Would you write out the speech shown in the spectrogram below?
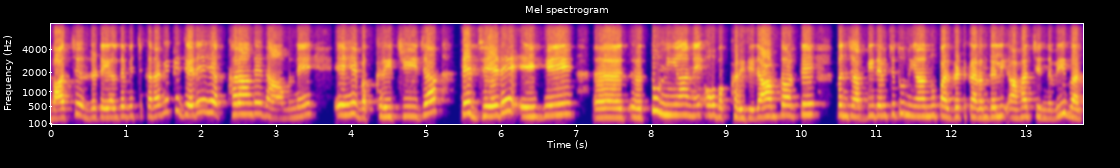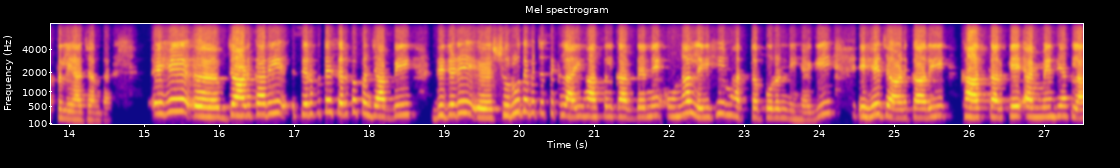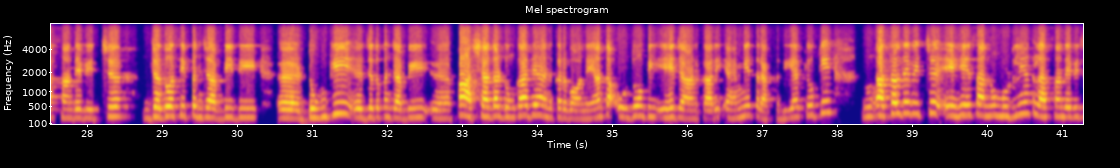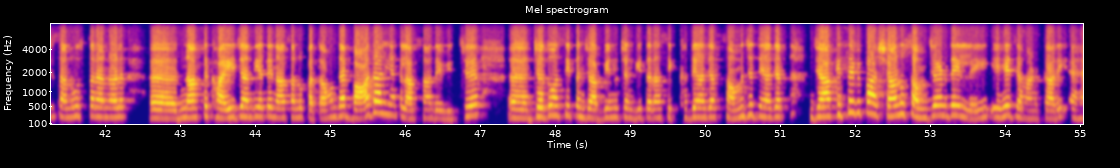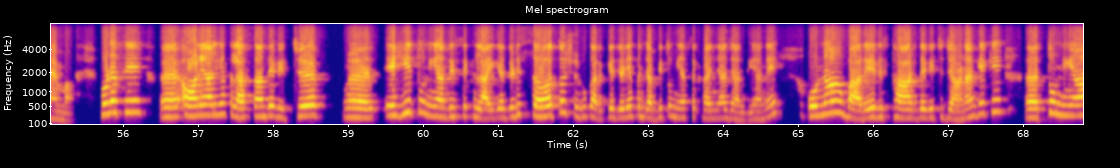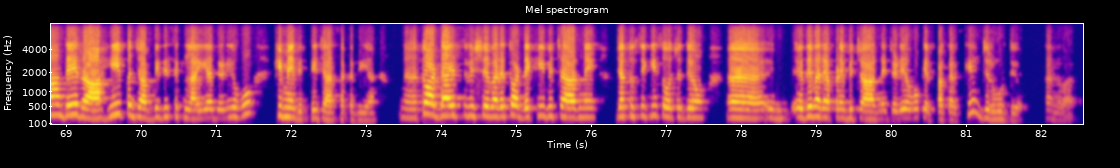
ਬਾਅਦ ਚ ਡਿਟੇਲ ਦੇ ਵਿੱਚ ਕਰਾਂਗੇ ਕਿ ਜਿਹੜੇ ਇਹ ਅੱਖਰਾਂ ਦੇ ਨਾਮ ਨੇ ਇਹ ਵੱਖਰੀ ਚੀਜ਼ ਆ ਤੇ ਜਿਹੜੇ ਇਹ ਅ, ਧੁਨੀਆਂ ਨੇ ਉਹ ਵੱਖਰੀ ਚੀਜ਼ ਆਮ ਤੌਰ ਤੇ ਪੰਜਾਬੀ ਦੇ ਵਿੱਚ ਧੁਨੀਆਂ ਨੂੰ ਪ੍ਰਗਟ ਕਰਨ ਦੇ ਲਈ ਆਹ ਚਿੰਨ੍ਹ ਵੀ ਵਰਤ ਲਿਆ ਜਾਂਦਾ ਇਹ ਅ, ਜਾਣਕਾਰੀ ਸਿਰਫ ਤੇ ਸਿਰਫ ਪੰਜਾਬੀ ਦੀ ਜਿਹੜੀ ਸ਼ੁਰੂ ਦੇ ਵਿੱਚ ਸਿਖਲਾਈ ਹਾਸਲ ਕਰਦੇ ਨੇ ਉਹਨਾਂ ਲਈ ਹੀ ਮਹੱਤਵਪੂਰਨ ਨਹੀਂ ਹੈਗੀ। ਇਹ ਜਾਣਕਾਰੀ ਖਾਸ ਕਰਕੇ ਐਮਏ ਦੀਆਂ ਕਲਾਸਾਂ ਦੇ ਵਿੱਚ ਜਦੋਂ ਅਸੀਂ ਪੰਜਾਬੀ ਦੀ ਡੂੰਗੀ ਜਦੋਂ ਪੰਜਾਬੀ ਅਹ, ਭਾਸ਼ਾ ਦਾ ਡੂੰਘਾ ਅਧਿਐਨ ਕਰਵਾਉਂਦੇ ਆ ਤਾਂ ਉਦੋਂ ਵੀ ਇਹ ਜਾਣਕਾਰੀ ਅਹਿਮੀਅਤ ਰੱਖਦੀ ਆ ਕਿਉਂਕਿ ਅਸਲ ਦੇ ਵਿੱਚ ਇਹ ਸਾਨੂੰ ਮੁੱਢਲੀਆਂ ਕਲਾਸਾਂ ਦੇ ਵਿੱਚ ਸਾਨੂੰ ਉਸ ਤਰ੍ਹਾਂ ਨਾਲ ਅਹ, ਨਾ ਸਿਖਾਈ ਜਾਂਦੀ ਹੈ ਤੇ ਨਾ ਸਾਨੂੰ ਪਤਾ ਹੁੰਦਾ ਬਾਅਦ ਵਾਲੀਆਂ ਕਲਾਸਾਂ ਦੇ ਵਿੱਚ ਅਹ, ਜਦੋਂ ਅਸੀਂ ਪੰਜਾਬੀ ਨੂੰ ਚੰਗੀ ਤਰ੍ਹਾਂ ਸਿੱਖਦੇ ਹਾਂ ਜਾਂ ਸਮਝਦੇ ਹਾਂ ਜਾਂ ਕਿਸੇ ਵੀ ਭਾਸ਼ਾ ਨੂੰ ਸਮਝਣ ਦੇ ਲਈ ਇਹ ਜਾਣਕਾਰੀ ਅਹਿਮ ਆ। ਹੁਣ ਅਸੀਂ ਅਹ, ਆਉਣ ਵਾਲੀਆਂ ਕਲਾਸਾਂ ਦੇ ਵਿੱਚ ਇਹੀ ਧੁਨੀਆਂ ਦੀ ਸਿਖਲਾਈ ਹੈ ਜਿਹੜੀ ਸ ਤੋਂ ਸ਼ੁਰੂ ਕਰਕੇ ਜਿਹੜੀਆਂ ਪੰਜਾਬੀ ਧੁਨੀਆਂ ਸਿਖਾਈਆਂ ਜਾਂਦੀਆਂ ਨੇ ਉਹਨਾਂ ਬਾਰੇ ਵਿਸਥਾਰ ਦੇ ਵਿੱਚ ਜਾਣਾਂਗੇ ਕਿ ਧੁਨੀਆਂ ਦੇ ਰਾਹੀਂ ਪੰਜਾਬੀ ਦੀ ਸਿਖਲਾਈ ਹੈ ਜਿਹੜੀ ਉਹ ਕਿਵੇਂ ਦਿੱਤੀ ਜਾ ਸਕਦੀ ਆ। ਅਹ, ਤੁਹਾਡਾ ਇਸ ਵਿਸ਼ੇ ਬਾਰੇ ਤੁਹਾਡੇ ਕੀ ਵਿਚਾਰ ਨੇ? ਜਾਂ ਤੁਸੀਂ ਕੀ ਸੋਚਦੇ ਹੋ? ਅਹ, ਇਹਦੇ ਬਾਰੇ ਆਪਣੇ ਵਿਚਾਰ ਨੇ ਜਿਹੜੇ ਉਹ ਕਿਰਪਾ ਕਰਕੇ ਜ਼ਰੂਰ ਦਿਓ। ਧੰਨਵਾਦ।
